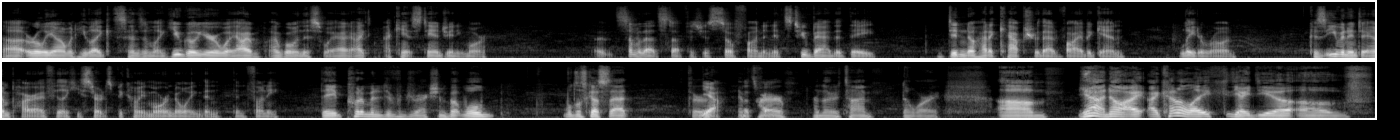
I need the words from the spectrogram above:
Uh, early on, when he like sends him like, "You go your way, I'm I'm going this way. I I, I can't stand you anymore." Uh, some of that stuff is just so fun, and it's too bad that they didn't know how to capture that vibe again later on. Because even into Empire, I feel like he starts becoming more annoying than than funny. They put him in a different direction, but we'll we'll discuss that for Yeah, Empire another time. Don't worry. Um, yeah, no, I, I kind of like the idea of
